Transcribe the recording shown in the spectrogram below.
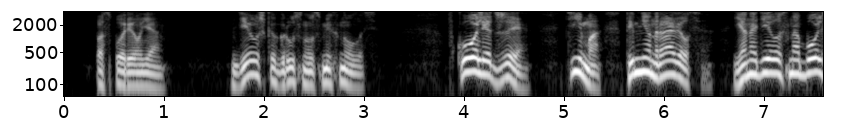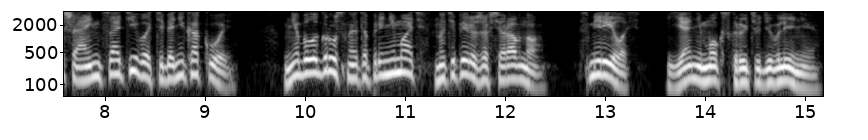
— поспорил я. Девушка грустно усмехнулась. «В колледже! Тима, ты мне нравился. Я надеялась на больше, а инициативы от тебя никакой. Мне было грустно это принимать, но теперь уже все равно. Смирилась». Я не мог скрыть удивление.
